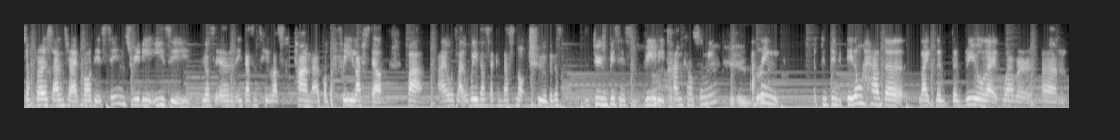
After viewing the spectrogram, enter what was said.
the first answer I got it seems really easy because it, it doesn't take lots of time. I got a free lifestyle, but I was like, wait a second, that's not true because doing business is really time consuming. I think they, they don't have the like the, the real like whatever um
